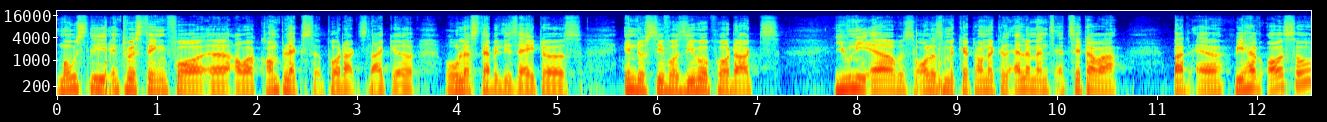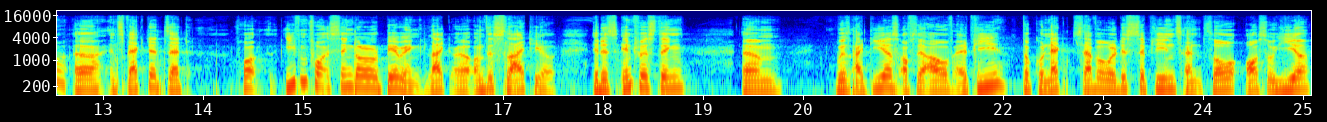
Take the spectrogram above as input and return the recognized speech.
mostly interesting for uh, our complex products like uh, roller stabilizers, Industry 4.0 products, UniAir with all its mechanical elements, etc. But uh, we have also uh, inspected that for, even for a single bearing, like uh, on this slide here, it is interesting um, with ideas of the RFLP to connect several disciplines and so also here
